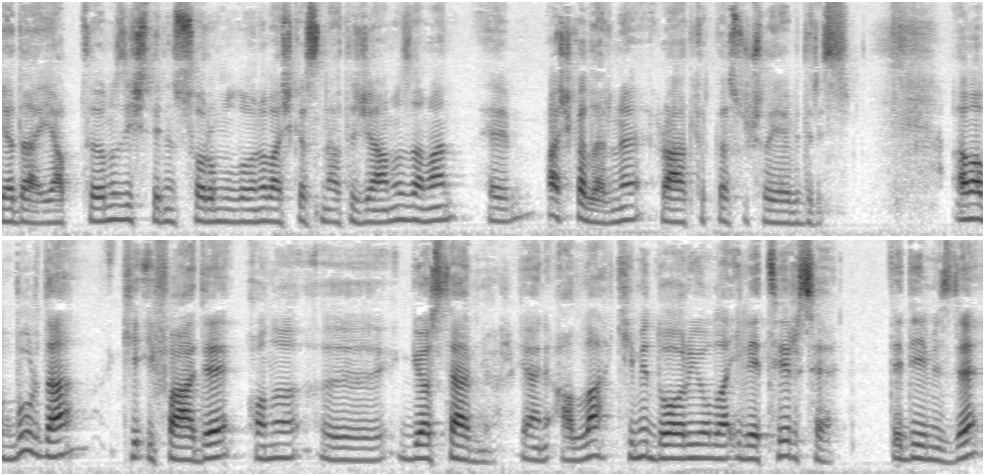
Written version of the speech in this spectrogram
ya da yaptığımız işlerin sorumluluğunu başkasına atacağımız zaman başkalarını rahatlıkla suçlayabiliriz. Ama buradaki ki ifade onu e, göstermiyor. Yani Allah kimi doğru yola iletirse dediğimizde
